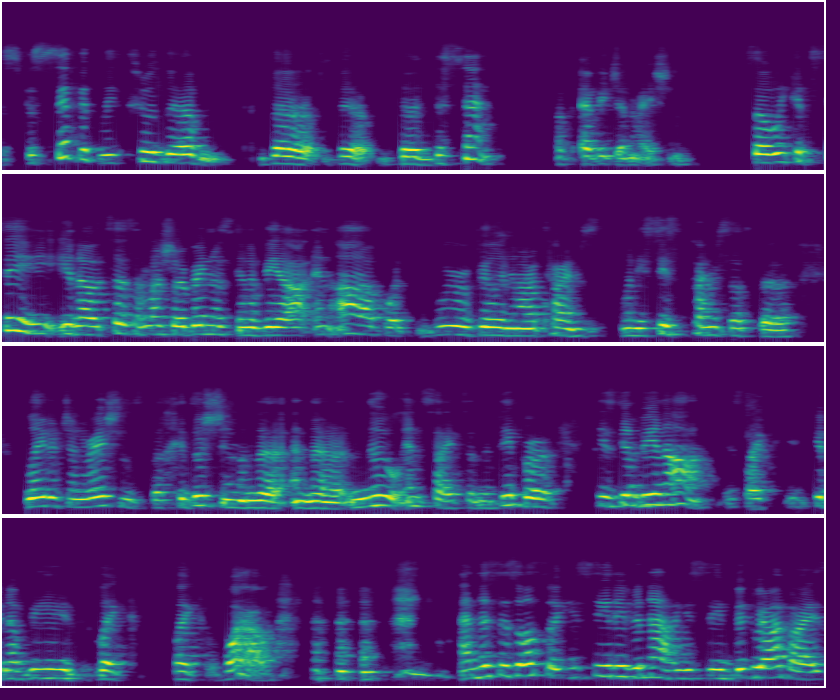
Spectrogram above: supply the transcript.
specifically through the, the, the, the descent of every generation. So we could see, you know, it says that Moshe Rabbeinu is going to be awe of what we're revealing in our times when he sees the times of the later generations, the chidushim and the and the new insights and the deeper. He's going to be in awe. It's like going to be like like wow. and this is also you see it even now. You see big rabbis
